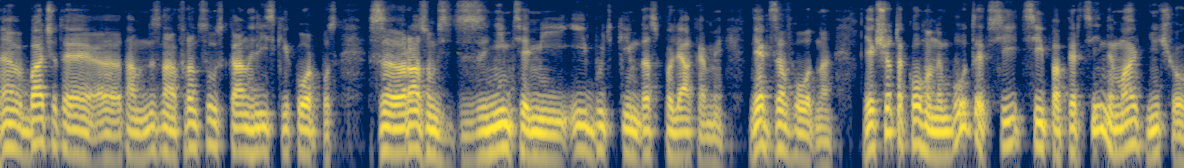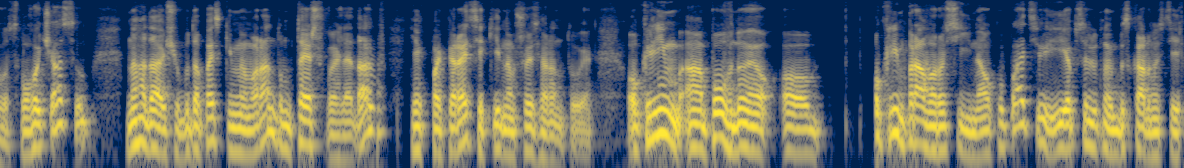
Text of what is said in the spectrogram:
е, Бачите, е, там не знаю, французько-англійський корпус з разом з, з німцями і будь-ким да з поляками, як завгодно. Якщо такого не буде, всі ці папірці не мають нічого. Свого часу нагадаю, що Будапештський меморандум теж виглядав як папірець, який нам щось гарантує. Окрім а, повної. О, Окрім права Росії на окупацію і абсолютної безкарності,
